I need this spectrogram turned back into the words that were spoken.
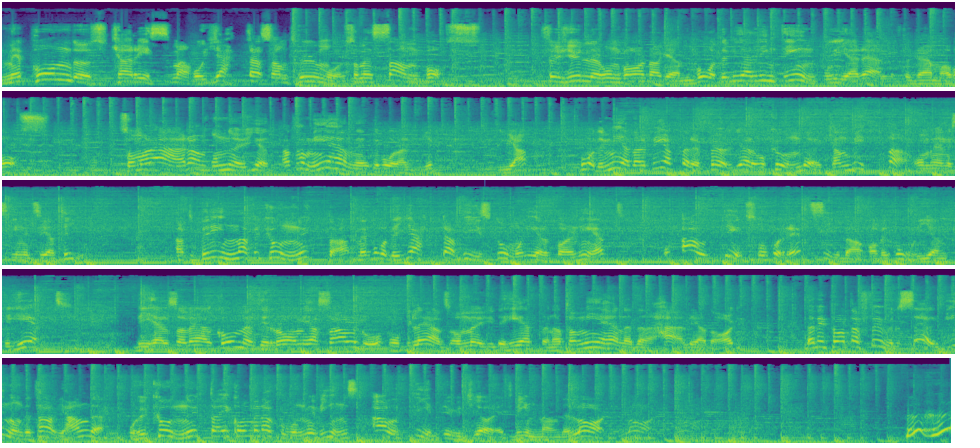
Med pondus, karisma och hjärta samt humor som en sann boss förgyller hon vardagen både via LinkedIn och IRL för dem av oss som har äran och nöjet att ha med henne i våra liv. Ja, både medarbetare, följare och kunder kan vittna om hennes initiativ. Att brinna för kundnytta med både hjärta, visdom och erfarenhet och alltid stå på rätt sida av en oegentlighet. Vi hälsar välkommen till Ramia Salgo och gläds av möjligheten att ha med henne denna härliga dag. Där vi pratar fulsälj inom detaljhandeln och hur kundnytta i kombination med vinst alltid utgör ett vinnande lag. Woho!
